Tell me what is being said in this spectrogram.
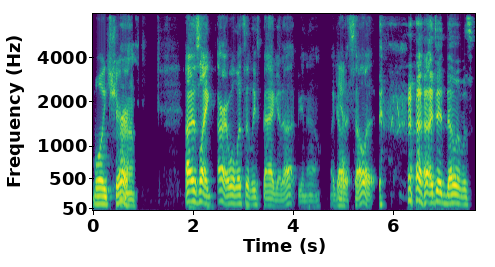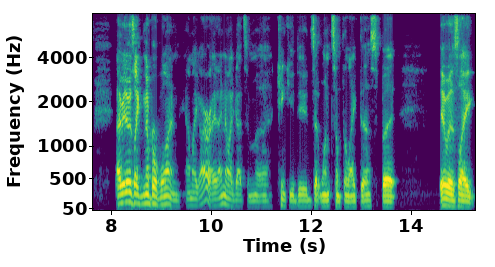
well sure. Um, I was like, all right, well, let's at least bag it up. You know, I got to Yeah. sell it. I didn't know it was. I mean, it was like number one. I'm like, all right, I know I got some uh, kinky dudes that want something like this, but it was like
